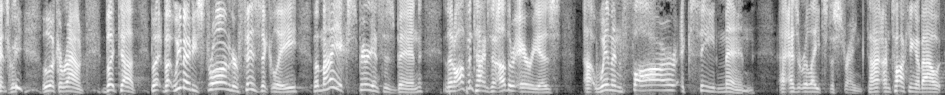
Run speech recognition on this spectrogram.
as we look around, but uh, but but we may be stronger physically. But my experience has been that oftentimes in other areas, uh, women far exceed men uh, as it relates to strength. I, am talking about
